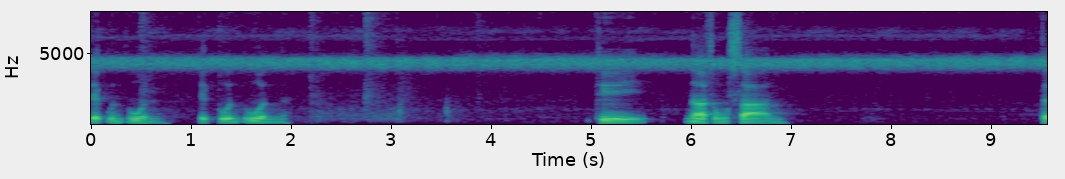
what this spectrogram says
เด็กอ้วนๆเด็กตัวอ้วนนะ ที่น่าสงสาร แต่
